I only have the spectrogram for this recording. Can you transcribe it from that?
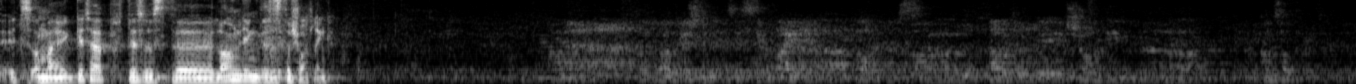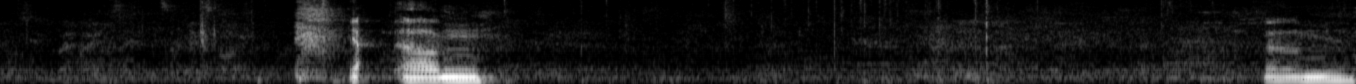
it's on my GitHub. This is the long link, this is the short link. Um, um,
